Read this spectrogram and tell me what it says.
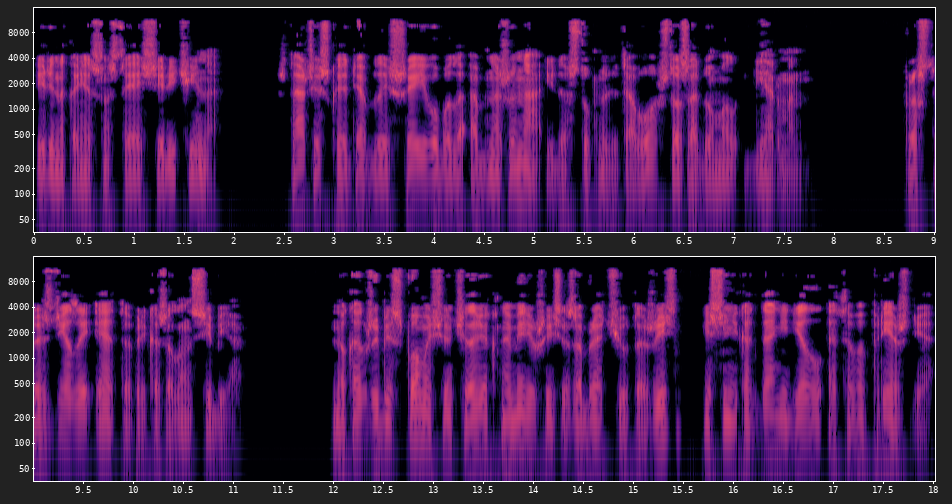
или, наконец, настоящая личина? Старческая дряблая шея его была обнажена и доступна для того, что задумал Герман. «Просто сделай это», — приказал он себе. Но как же беспомощен человек, намерившийся забрать чью-то жизнь, если никогда не делал этого прежде?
